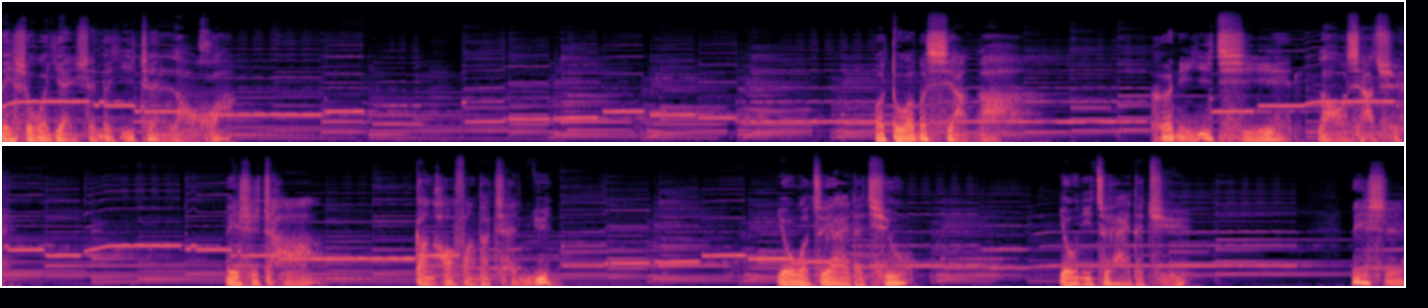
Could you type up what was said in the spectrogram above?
那是我眼神的一阵老花。多么想啊，和你一起老下去。那时茶刚好放到陈韵，有我最爱的秋，有你最爱的菊。那时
